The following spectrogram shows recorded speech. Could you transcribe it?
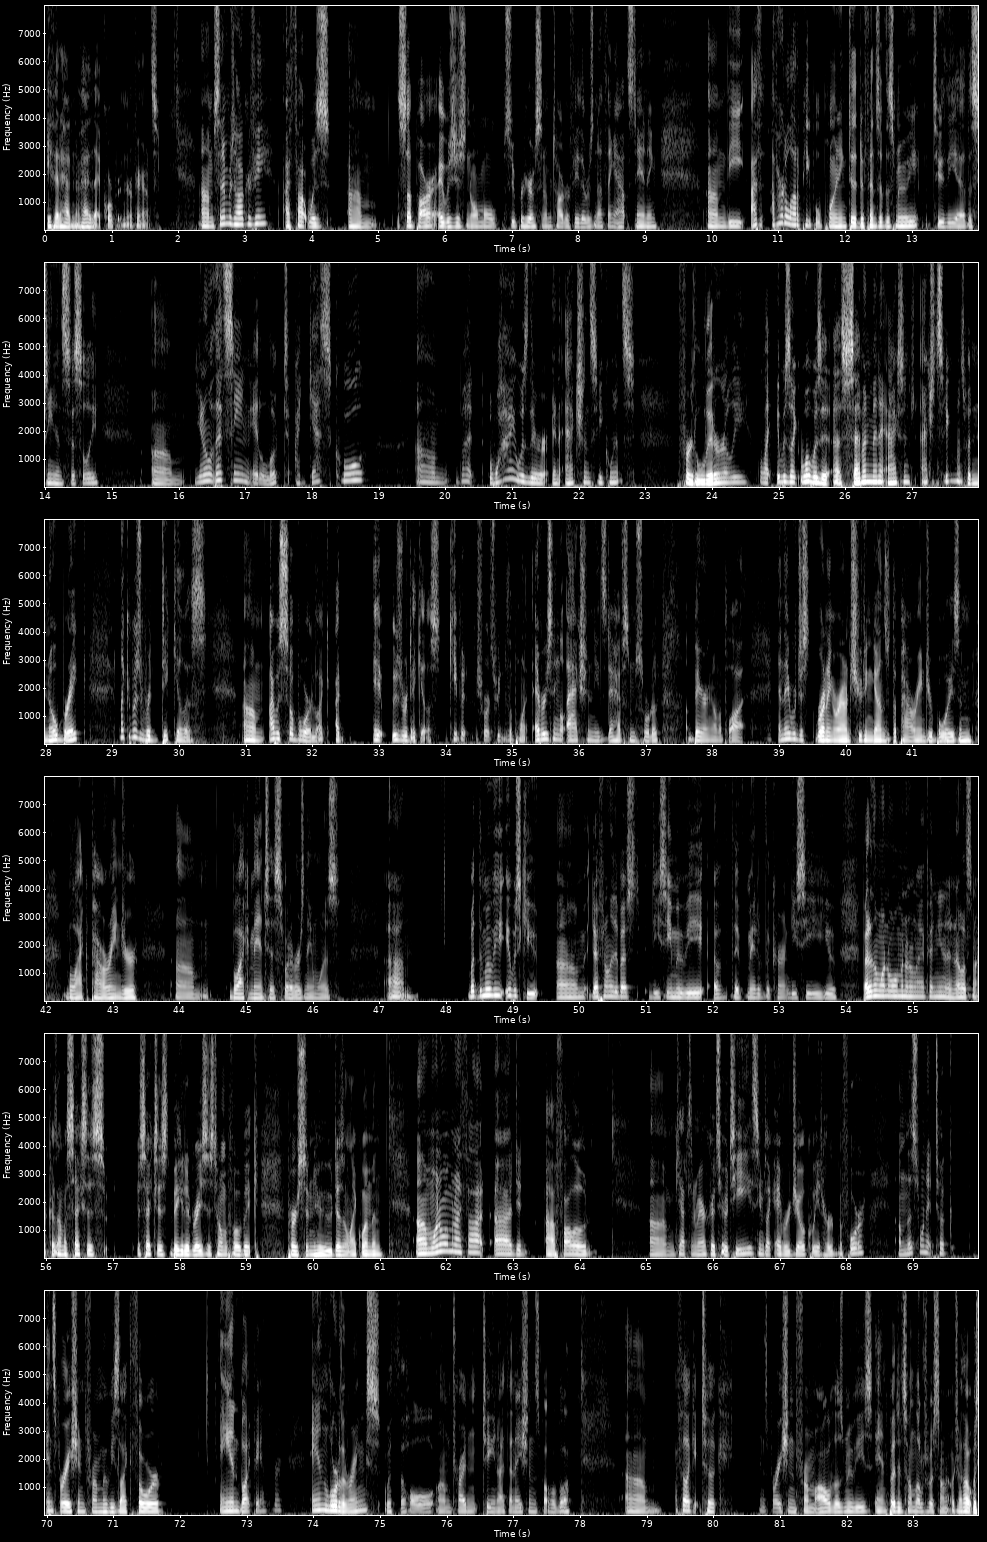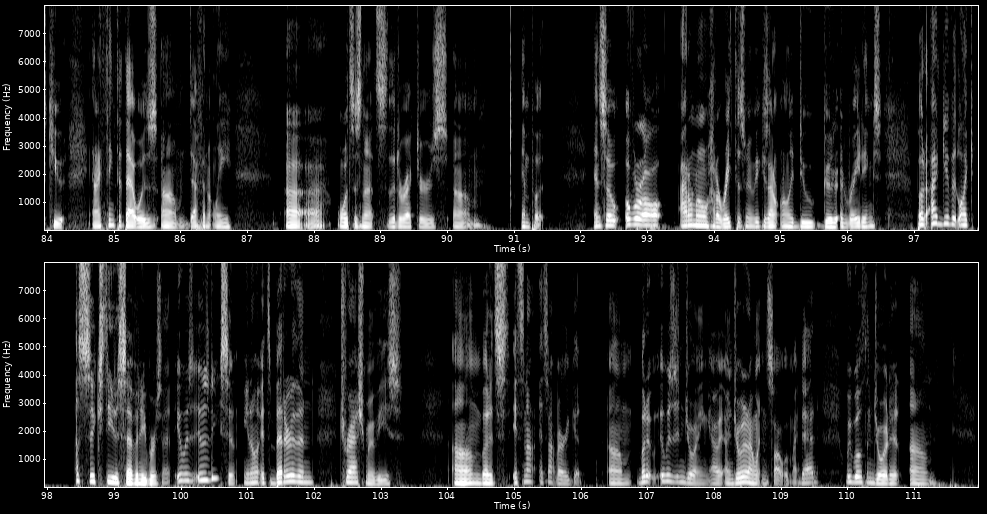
if it hadn't have had that corporate interference. Um, cinematography, I thought was um, subpar. It was just normal superhero cinematography. There was nothing outstanding. Um, the I've I've heard a lot of people pointing to the defense of this movie to the uh, the scene in Sicily. Um, you know that scene. It looked, I guess, cool. Um, but why was there an action sequence for literally like it was like what was it a seven minute action action sequence with no break? Like it was ridiculous. Um, I was so bored. Like I it was ridiculous. Keep it short, sweet, to the point. Every single action needs to have some sort of bearing on the plot. And they were just running around shooting guns with the Power Ranger boys and Black Power Ranger, um, Black Mantis, whatever his name was. Um, but the movie, it was cute. Um, definitely the best DC movie of they've made of the current DCEU. Better than Wonder Woman, in my opinion. And no, it's not because I'm a sexist, sexist, bigoted, racist, homophobic person who doesn't like women. Um, Wonder Woman, I thought, uh, did uh, followed um, Captain America to a T. Seems like every joke we had heard before. Um, this one, it took inspiration from movies like Thor and Black Panther and Lord of the Rings with the whole um, Trident to unite the nations, blah blah blah. Um, I feel like it took inspiration from all of those movies and put its own little twist on it, which I thought was cute. And I think that that was um, definitely uh, what's his nuts, the director's um, input. And so overall, I don't know how to rate this movie because I don't really do good at ratings, but I'd give it like a 60 to 70%. It was it was decent, you know, it's better than trash movies. Um, but it's it's not it's not very good. Um, but it, it was enjoying. I, I enjoyed it. I went and saw it with my dad. We both enjoyed it. Um,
